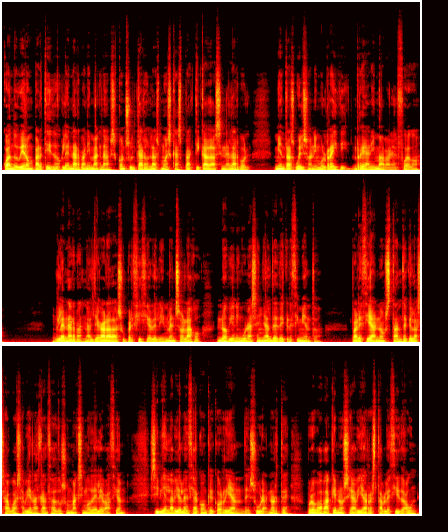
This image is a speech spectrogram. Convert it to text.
Cuando hubieron partido, Glenarvan y McNabbs consultaron las muescas practicadas en el árbol mientras Wilson y Mulrady reanimaban el fuego. Glenarvan, al llegar a la superficie del inmenso lago, no vio ninguna señal de decrecimiento. Parecía, no obstante, que las aguas habían alcanzado su máximo de elevación, si bien la violencia con que corrían de sur a norte probaba que no se había restablecido aún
